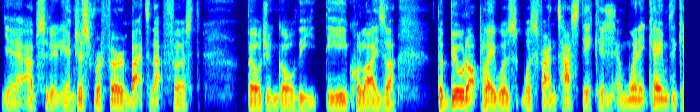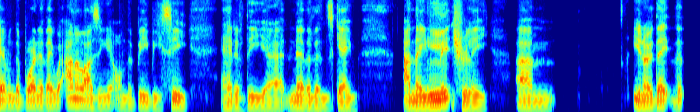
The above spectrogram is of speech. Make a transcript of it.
Yeah, absolutely. And just referring back to that first Belgian goal, the the equaliser, the build-up play was was fantastic. And and when it came to Kevin De Bruyne, they were analysing it on the BBC ahead of the uh, Netherlands game, and they literally, um, you know, they the,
